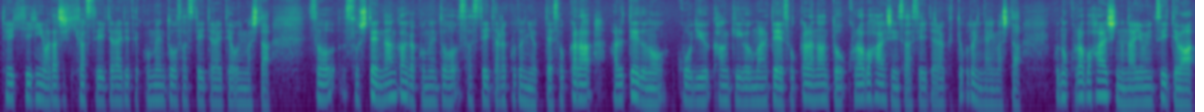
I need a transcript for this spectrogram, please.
定期的に私聞かせていただいててコメントをさせていただいておりました。そそして何回かコメントをさせていただくことによってそこからある程度の交流関係が生まれてそこからなんとコラボ配信させていただくってことになりました。このコラボ配信の内容については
